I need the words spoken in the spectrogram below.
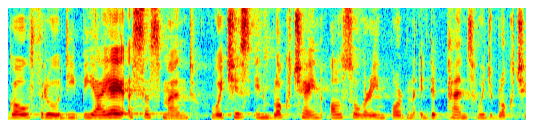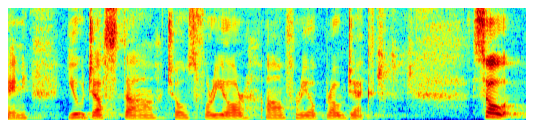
go through DPIA assessment, which is in blockchain also very important. It depends which blockchain you just uh, chose for your, uh, for your project. So,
